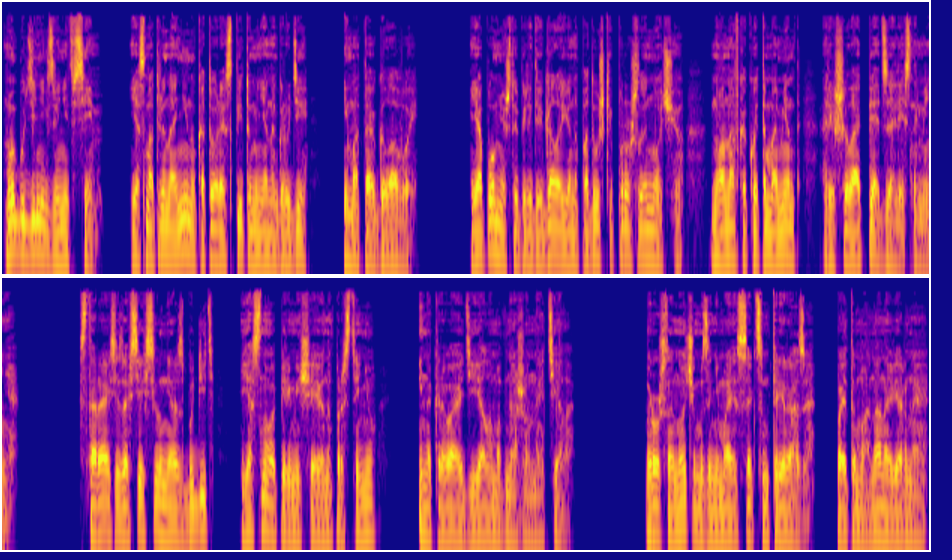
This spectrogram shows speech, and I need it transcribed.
Мой будильник звенит в семь. Я смотрю на Нину, которая спит у меня на груди, и мотаю головой. Я помню, что передвигал ее на подушке прошлой ночью, но она в какой-то момент решила опять залезть на меня. Стараясь изо всех сил не разбудить, я снова перемещаю ее на простыню и накрываю одеялом обнаженное тело. Прошлой ночью мы занимались сексом три раза, поэтому она, наверное,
